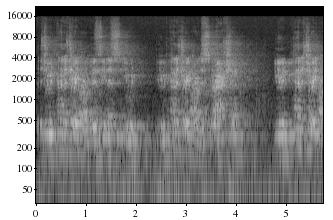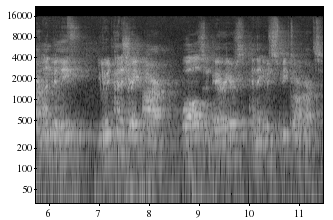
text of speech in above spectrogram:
That you would penetrate our busyness, you would, you would penetrate our distraction, you would penetrate our unbelief, you would penetrate our walls and barriers, and that you would speak to our hearts.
